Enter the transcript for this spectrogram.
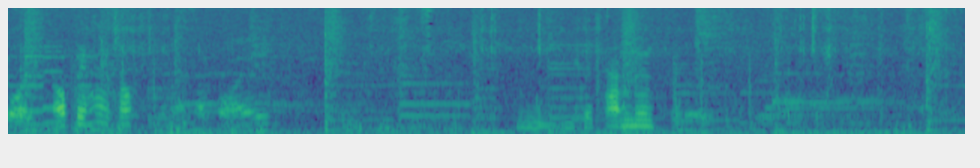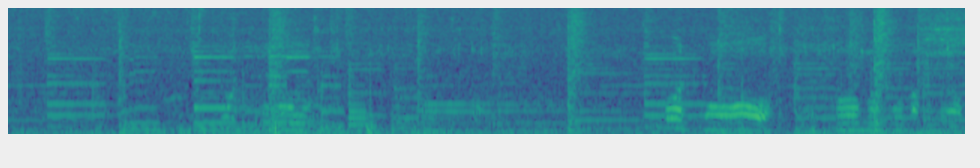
ปล่อยเอาไปให้เขาเอาปล่อยอืมอีกกระชังหนึงโคตรโพโพมันโพปักยอม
